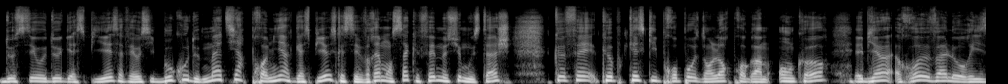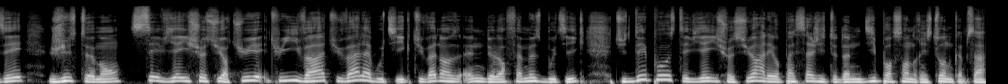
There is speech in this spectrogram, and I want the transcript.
de CO2 gaspillé. Ça fait aussi beaucoup de matières premières gaspillées parce que c'est vraiment ça que fait Monsieur Moustache. Que fait, que, qu'est-ce qu'il propose dans leur programme encore? Eh bien, revaloriser justement ces vieilles chaussures. Tu, tu y vas, tu vas à la boutique, tu vas dans une de leurs fameuses boutiques, tu déposes tes vieilles chaussures. Allez, au passage, ils te donnent 10% de ristourne comme ça.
